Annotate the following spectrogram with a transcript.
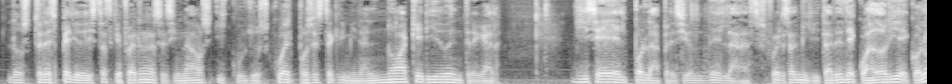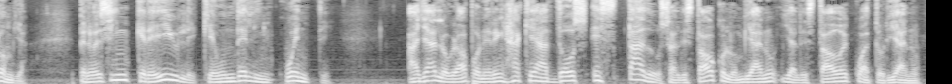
los tres periodistas que fueron asesinados y cuyos cuerpos este criminal no ha querido entregar, dice él, por la presión de las fuerzas militares de Ecuador y de Colombia. Pero es increíble que un delincuente haya logrado poner en jaque a dos estados, al Estado colombiano y al Estado ecuatoriano,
